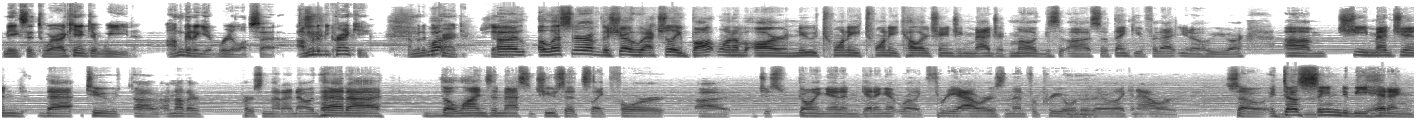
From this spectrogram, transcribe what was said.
makes it to where I can't get weed, I'm gonna get real upset. I'm gonna be cranky. I'm gonna be Well, cranky. So, uh, a listener of the show who actually bought one of our new 2020 color changing magic mugs. Uh, so thank you for that. You know who you are. Um, she mentioned that to uh, another person that I know that uh, the lines in Massachusetts, like for uh, just going in and getting it, were like three hours, and then for pre-order Mhm. they were like an hour. So it does Mhm. seem to be hitting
